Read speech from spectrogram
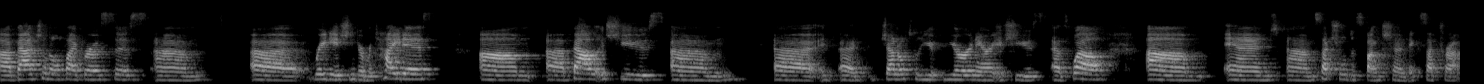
uh, vaginal fibrosis, um, uh, radiation dermatitis, um, uh, bowel issues, um, uh, uh, genital urinary issues as well um, and um, sexual dysfunction, etc.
